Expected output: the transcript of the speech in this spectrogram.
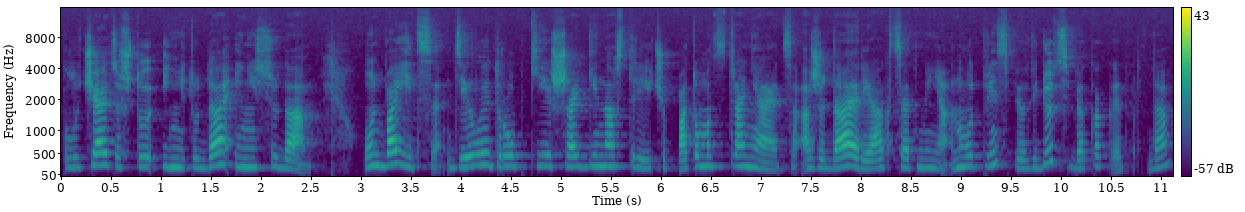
Получается, что и не туда, и не сюда. Он боится, делает робкие шаги навстречу, потом отстраняется, ожидая реакции от меня. Ну вот, в принципе, ведет себя как Эдвард, да?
